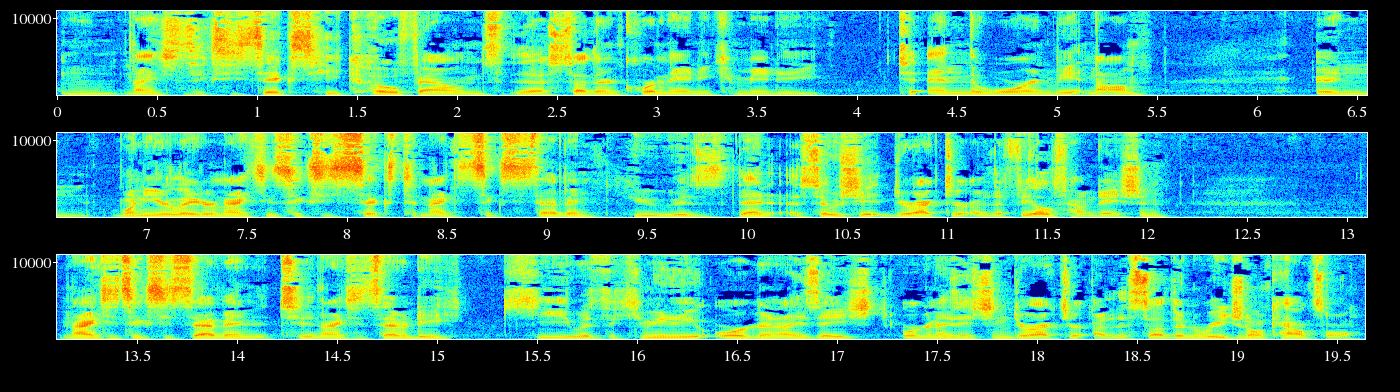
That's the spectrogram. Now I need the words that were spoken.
In 1966, he co-founds the Southern Coordinating Committee to end the war in Vietnam. In one year later, 1966 to 1967, he was then associate director of the Field Foundation. 1967 to 1970, he was the community organization organization director of the Southern Regional Council.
